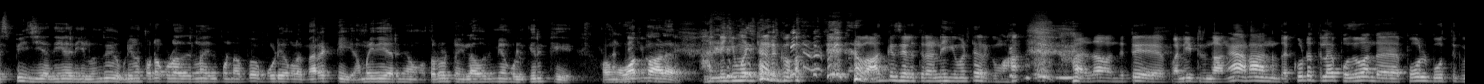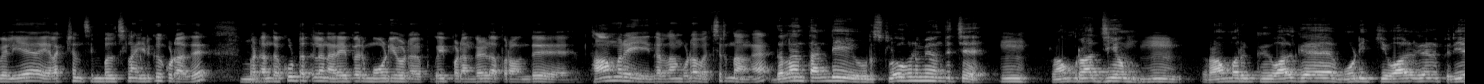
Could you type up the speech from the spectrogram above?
எஸ்பிஜி அதிகாரிகள் வந்து அப்படிலாம் தொடக்கூடாதுலாம் இது பண்ணப்ப மோடி அவங்கள மிரட்டி அமைதியா இருங்க அவங்க தொடரட்டும். எல்லா உரிமையும் அவங்களுக்கு இருக்கு. அவங்க வாக்காளர். அன்னைக்கு மட்டும் இருக்கும். வாக்கு செலுத்துற அன்னைக்கு மட்டும் இருக்குமா? அதான் வந்துட்டு பண்ணிட்டு இருந்தாங்க. ஆனா அந்த கூட்டத்துல பொதுவா அந்த போல் பூத்துக்கு வெளியே எலெக்ஷன் சிம்பிள்ஸ் எல்லாம் இருக்கக்கூடாது. பட் அந்த கூட்டத்துல நிறைய பேர் மோடியோட புகைப்படங்கள் அப்புறம் வந்து தாமரை இதெல்லாம் கூட வச்சிருந்தாங்க. இதெல்லாம் தாண்டி ஒரு ஸ்லோகனுமே வந்துச்சு. ம். ராம் ராஜ்யம் ம். ராமருக்கு வாழ்க மோடிக்கு வாழ்கன்னு பெரிய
